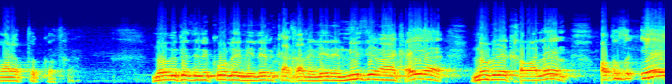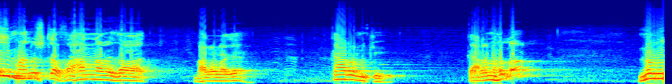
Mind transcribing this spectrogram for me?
মারাত্মক কথা। নবীকে যিনি কোলে নিলেন, কাকা নিলেন, নিজে না খাইয়া নবীরে খাওয়ালেন, অথচ এই মানুষটা জাহান নামে যাওয়া ভালো লাগে? কারণ কি? কারণ হলো, নবী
